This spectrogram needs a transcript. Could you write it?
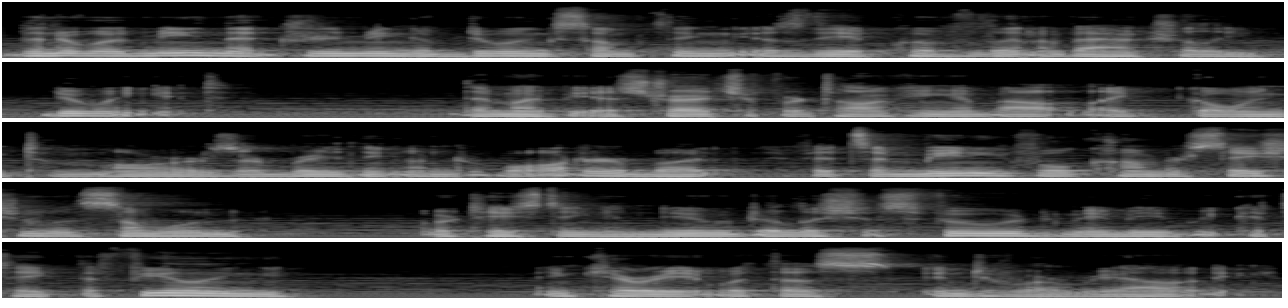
then it would mean that dreaming of doing something is the equivalent of actually doing it. That might be a stretch if we're talking about like going to Mars or breathing underwater, but if it's a meaningful conversation with someone or tasting a new delicious food, maybe we could take the feeling and carry it with us into our reality.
